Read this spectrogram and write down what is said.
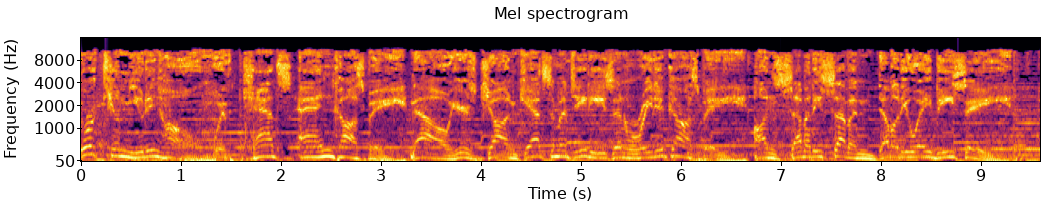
You're commuting home with Cats and Cosby. Now here's John Catsimatidis and Rita Cosby on 77 WABC.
